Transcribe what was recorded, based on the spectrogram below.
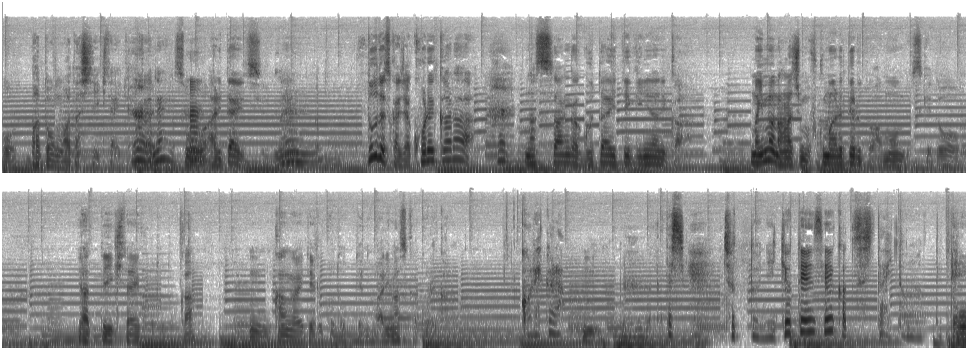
こうバトンを渡していきたいというかね、うん。そうありたいですよね。うん。どうですか？じゃあこれから那須さんが具体的に何か、まあ、今の話も含まれてるとは思うんですけどやっていきたいこととか、うん、考えていることっていうのはありますか？これから。これから、うん。うん私ちょっと二拠点生活したいと思ってて。そう。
